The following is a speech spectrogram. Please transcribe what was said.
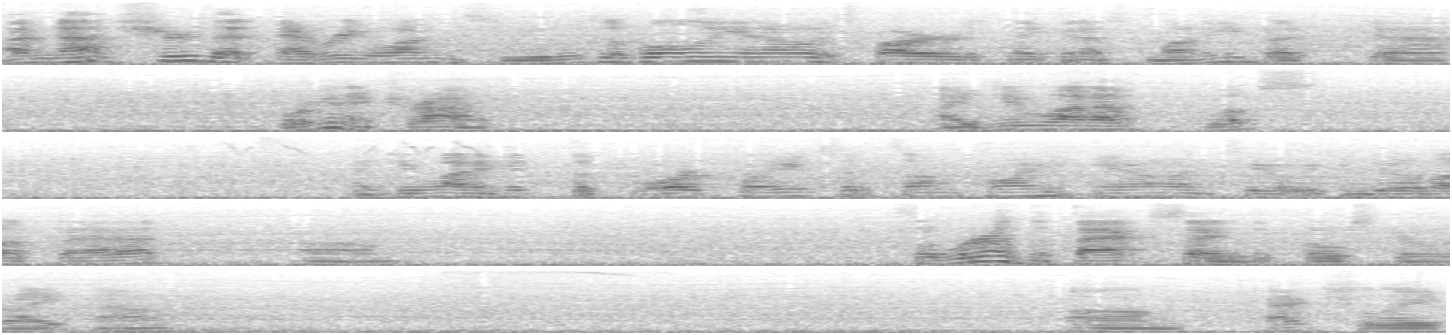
I'm not sure that everyone's usable, you know, as far as making us money, but uh, we're going to try. I do want to, whoops, I do want to hit the floor plates at some point, you know, and see what we can do about that. Um, so we're on the back side of the coaster right now. Um, actually,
